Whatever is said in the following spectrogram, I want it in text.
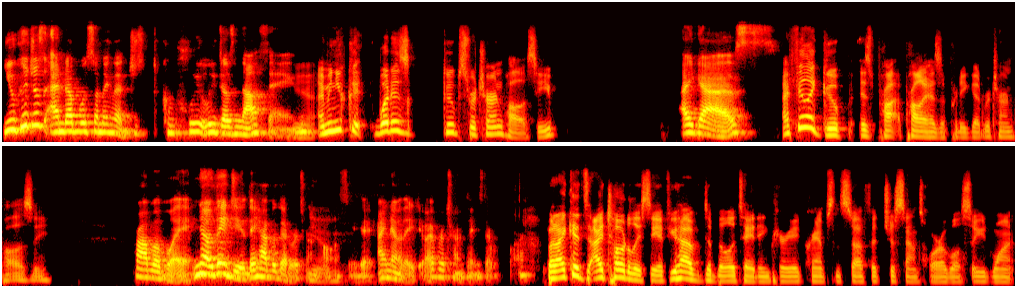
you could just end up with something that just completely does nothing. Yeah, I mean, you could. What is Goop's return policy? I guess. I feel like Goop is pro- probably has a pretty good return policy. Probably. No, they do. They have a good return Yeah. policy. They- I know they do. I've returned things there before. But I could, I totally see if you have debilitating period cramps and stuff, it just sounds horrible. So you'd want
